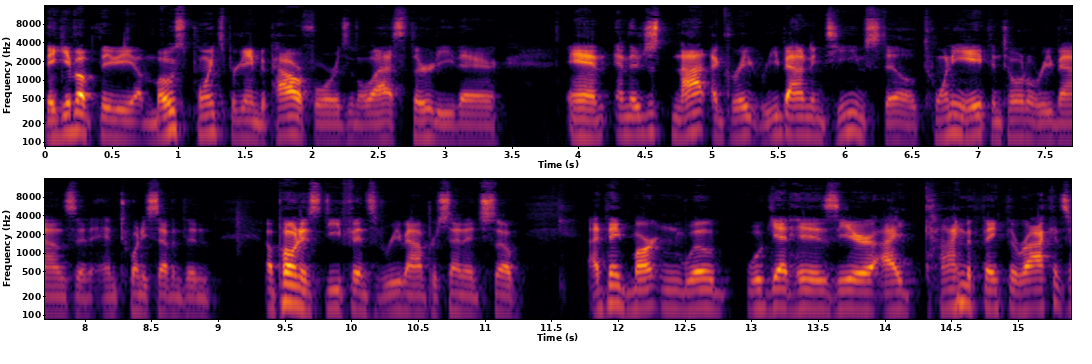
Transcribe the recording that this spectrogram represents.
They give up the most points per game to power forwards in the last 30 there. And and they're just not a great rebounding team still. 28th in total rebounds and, and 27th in opponent's defensive rebound percentage. So I think Martin will will get his here. I kind of think the Rockets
